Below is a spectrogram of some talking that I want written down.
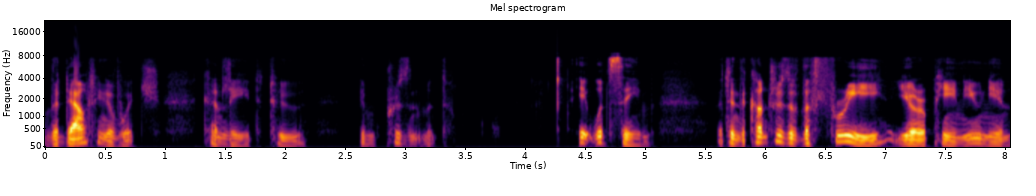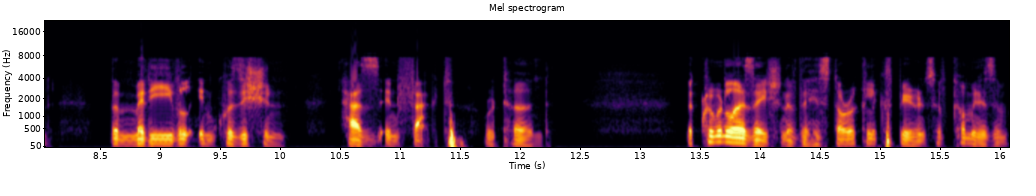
the doubting of which can lead to imprisonment. It would seem that in the countries of the free European Union the medieval Inquisition has in fact returned. The criminalization of the historical experience of communism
